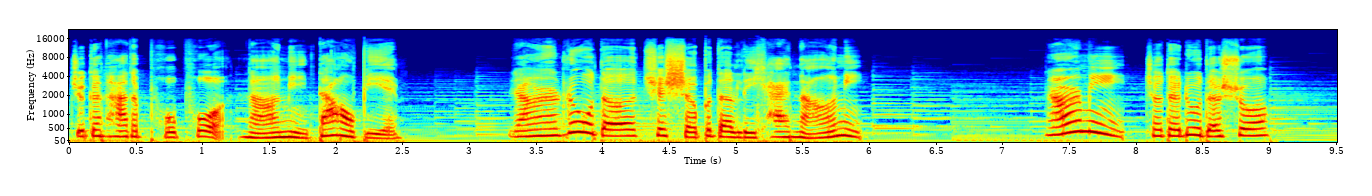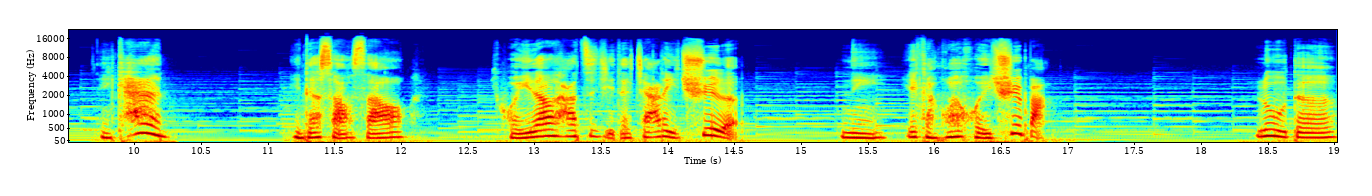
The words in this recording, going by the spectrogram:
就跟她的婆婆拿俄米道别。然而，路德却舍不得离开拿俄米。拿俄米就对路德说：“你看，你的嫂嫂回到她自己的家里去了，你也赶快回去吧。”路德。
